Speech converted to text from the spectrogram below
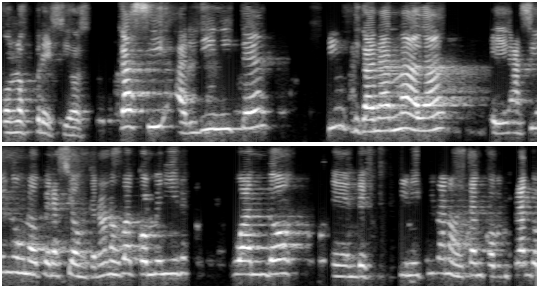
con los precios casi al límite, sin ganar nada, eh, haciendo una operación que no nos va a convenir cuando en definitiva nos están comprando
